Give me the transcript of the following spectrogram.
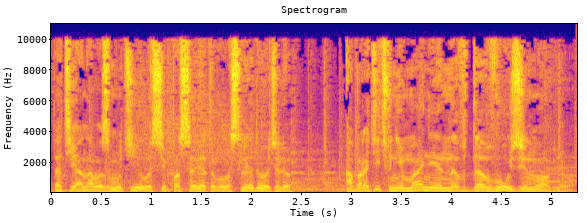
Татьяна возмутилась и посоветовала следователю обратить внимание на вдову Зиновьева.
